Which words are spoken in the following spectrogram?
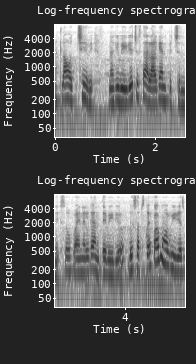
అట్లా వచ్చేవి. నాకు ఈ వీడియో చూస్తే అలాగే అనిపించింది. సో ఫైనల్గా అంతే video. Do subscribe for more videos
